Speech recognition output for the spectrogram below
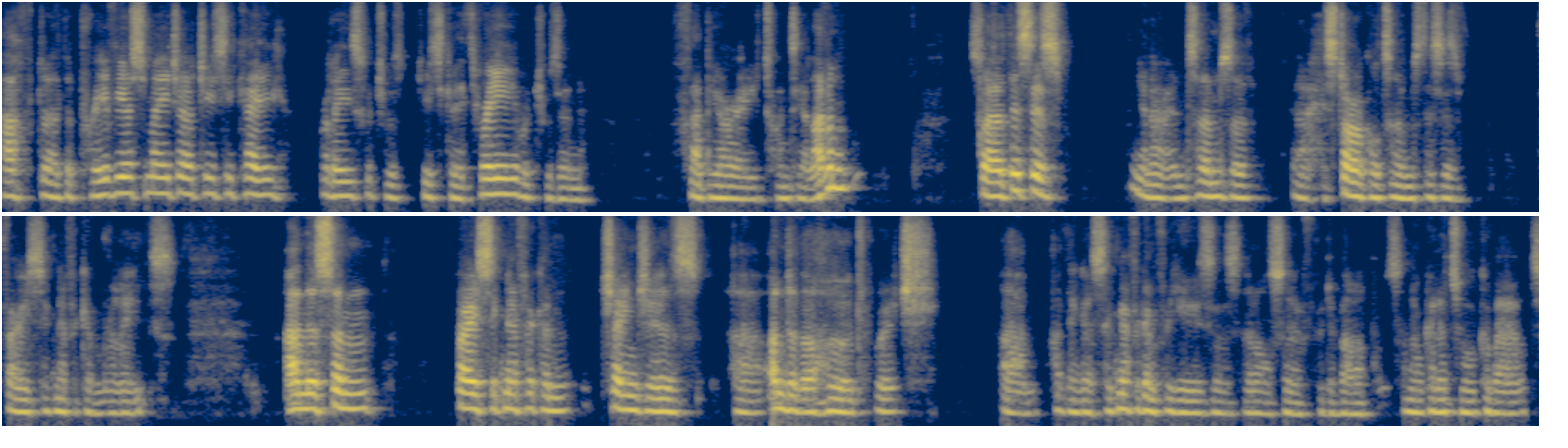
after the previous major GTK release, which was GTK 3, which was in February 2011. So this is, you know, in terms of uh, historical terms, this is very significant release. And there's some very significant changes uh, under the hood, which um, I think are significant for users and also for developers. And I'm going to talk about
